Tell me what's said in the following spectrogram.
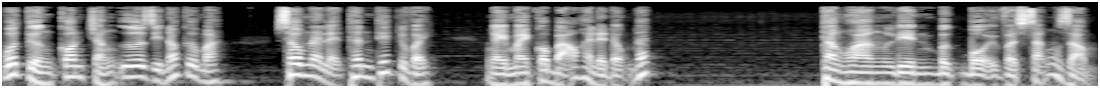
Bố tưởng con chẳng ưa gì nó cơ mà. Sao hôm nay lại thân thiết như vậy? Ngày mai có bão hay là động đất? Thằng Hoàng liền bực bội và sẵn giọng.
